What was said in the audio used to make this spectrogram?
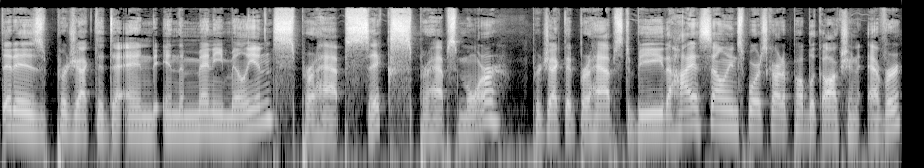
that is projected to end in the many millions, perhaps six, perhaps more. Projected perhaps to be the highest selling sports card at public auction ever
